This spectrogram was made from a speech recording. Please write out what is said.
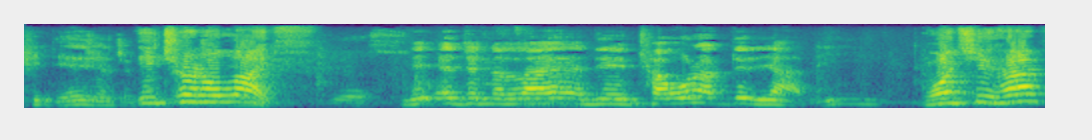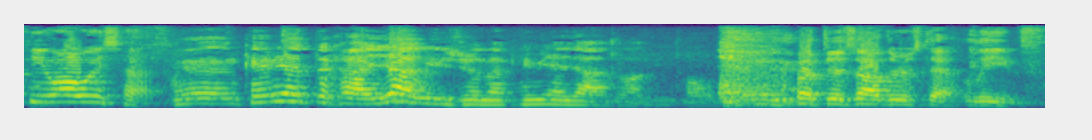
ဖြစ်တယ်ဆိုကျွန်တော် Eternal life. yes ဒီ eternal life ဒီထာဝရတည်းရပြီ once you have, you always have. but there's others that leave.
